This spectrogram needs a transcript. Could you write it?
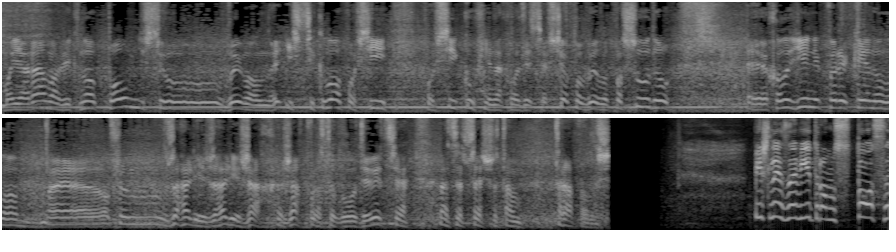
Моя рама, вікно повністю вивалене і стекло по всій, по всій кухні знаходиться. Все побило посуду, е, холодильник перекинуло. Е, взагалі, взагалі жах, жах просто було дивитися на це все, що там трапилося. Пішли за вітром стоси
